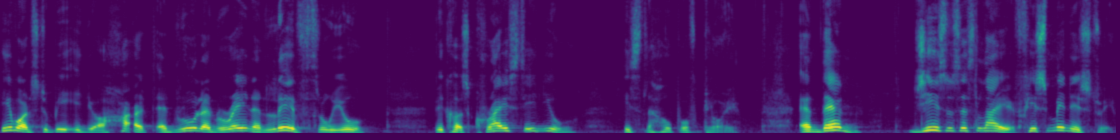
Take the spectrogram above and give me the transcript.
He wants to be in your heart and rule and reign and live through you because Christ in you is the hope of glory. And then Jesus' life, his ministry,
